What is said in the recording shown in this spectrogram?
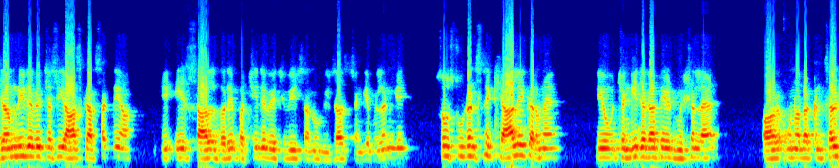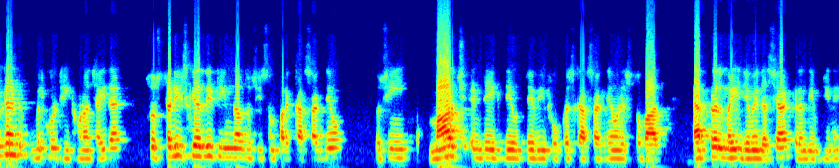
ਜਰਮਨੀ ਦੇ ਵਿੱਚ ਅਸੀਂ ਆਸ ਕਰ ਸਕਦੇ ਹਾਂ ਕਿ ਇਸ ਸਾਲ ਬਰੇ 25 ਦੇ ਵਿੱਚ ਵੀ ਸਾਨੂੰ ਵੀਜ਼ਾਸ ਚੰਗੇ ਮਿਲਣਗੇ। ਸੋ ਸਟੂਡੈਂਟਸ ਨੇ ਖਿਆਲ ਇਹ ਕਰਨਾ ਹੈ ਕਿ ਉਹ ਚੰਗੀ ਜਗ੍ਹਾ ਤੇ ਐਡਮਿਸ਼ਨ ਲੈਣ ਔਰ ਉਹਨਾਂ ਦਾ ਕੰਸਲਟੈਂਟ ਬਿਲਕੁਲ ਠੀਕ ਹੋਣਾ ਚਾਹੀਦਾ ਹੈ। ਸੋ ਸਟੱਡੀ ਸਕੇਅਰ ਦੀ ਟੀਮ ਨਾਲ ਤੁਸੀਂ ਸੰਪਰਕ ਕਰ ਸਕਦੇ ਹੋ। ਤੁਸੀਂ ਮਾਰਚ ਇਨਟੇਕ ਦੇ ਉੱਤੇ ਵੀ ਫੋਕਸ ਕਰ ਸਕਦੇ ਹੋ ਔਰ ਇਸ ਤੋਂ ਬਾਅਦ April ਮਈ ਜਿਵੇਂ ਦੱਸਿਆ ਕਿਰਨਦੀਪ ਜੀ ਨੇ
